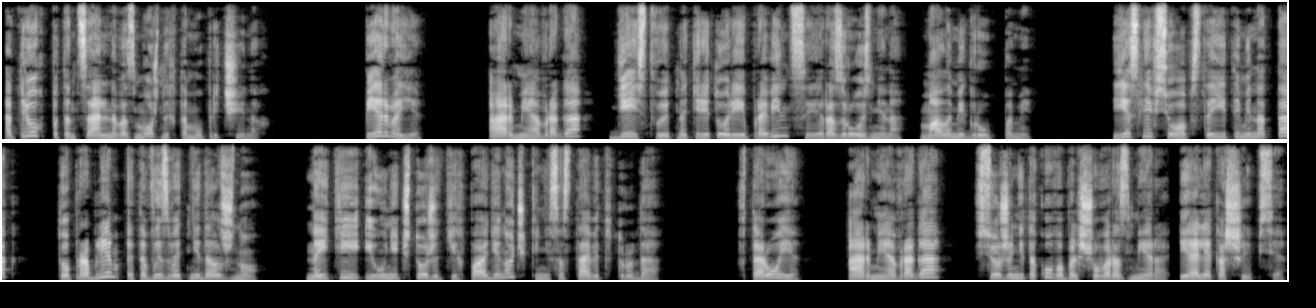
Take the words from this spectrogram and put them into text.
о трех потенциально возможных тому причинах. Первое. Армия врага действует на территории провинции разрозненно, малыми группами. Если все обстоит именно так, то проблем это вызвать не должно. Найти и уничтожить их поодиночке не составит труда. Второе. Армия врага все же не такого большого размера, и Олег ошибся.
